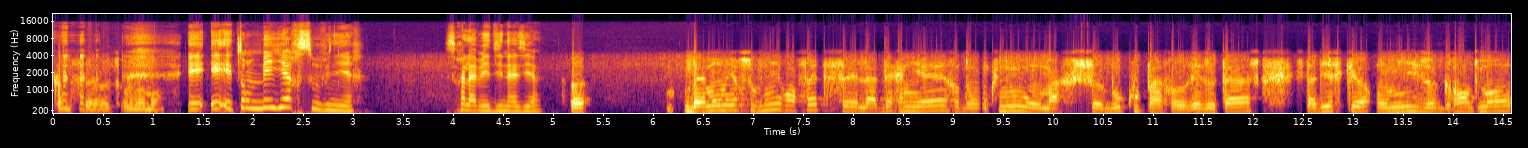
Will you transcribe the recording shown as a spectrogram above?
comme ça sur le moment. Et, et ton meilleur souvenir? Sur la Médinasia euh, ben, mon meilleur souvenir, en fait, c'est la dernière. Donc, nous, on marche beaucoup par euh, réseautage, c'est-à-dire qu'on mise grandement,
